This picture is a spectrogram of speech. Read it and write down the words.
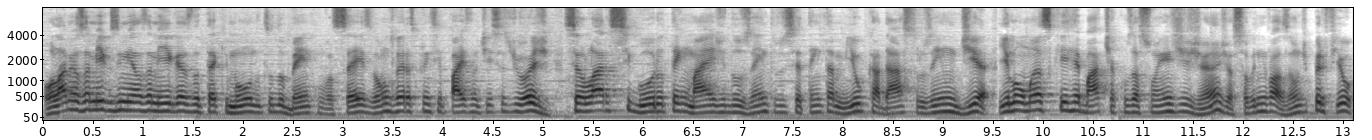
Olá, meus amigos e minhas amigas do Tecmundo, tudo bem com vocês? Vamos ver as principais notícias de hoje. Celular seguro tem mais de 270 mil cadastros em um dia. Elon Musk rebate acusações de Janja sobre invasão de perfil.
